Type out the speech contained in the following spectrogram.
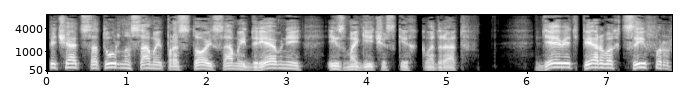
Печать Сатурна — самый простой, самый древний из магических квадратов. Девять первых цифр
